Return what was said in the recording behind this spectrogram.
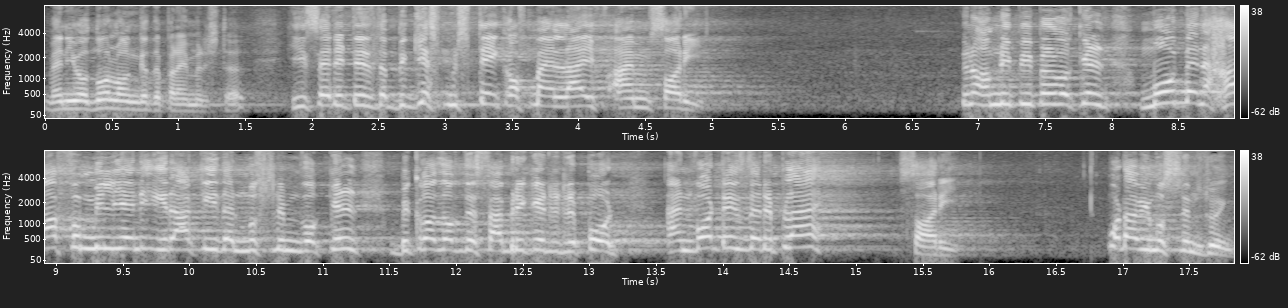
when he was no longer the Prime Minister. He said, It is the biggest mistake of my life. I'm sorry. You know how many people were killed? More than half a million Iraqis and Muslims were killed because of this fabricated report. And what is the reply? Sorry. What are we Muslims doing?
